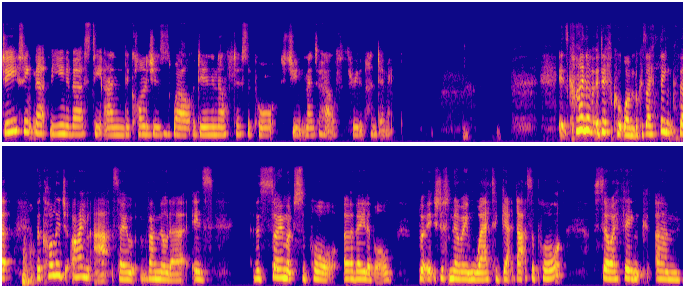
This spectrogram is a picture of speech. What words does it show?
Do you think that the university and the colleges as well are doing enough to support student mental health through the pandemic? It's kind of a difficult one because I think that the college I'm at, so Van Mildert, is there's so much support available, but it's just knowing where to get that support. So I think um,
